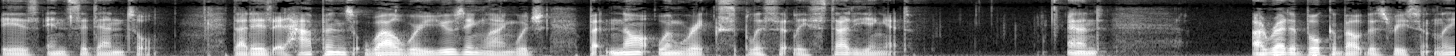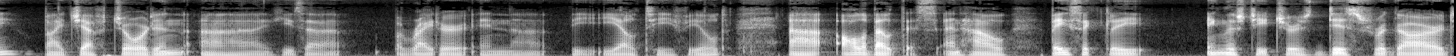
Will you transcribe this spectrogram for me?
is incidental. That is, it happens while we're using language, but not when we're explicitly studying it. And I read a book about this recently by Geoff Jordan. Uh, he's a, a, writer in uh, the ELT field, uh, all about this and how basically English teachers disregard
